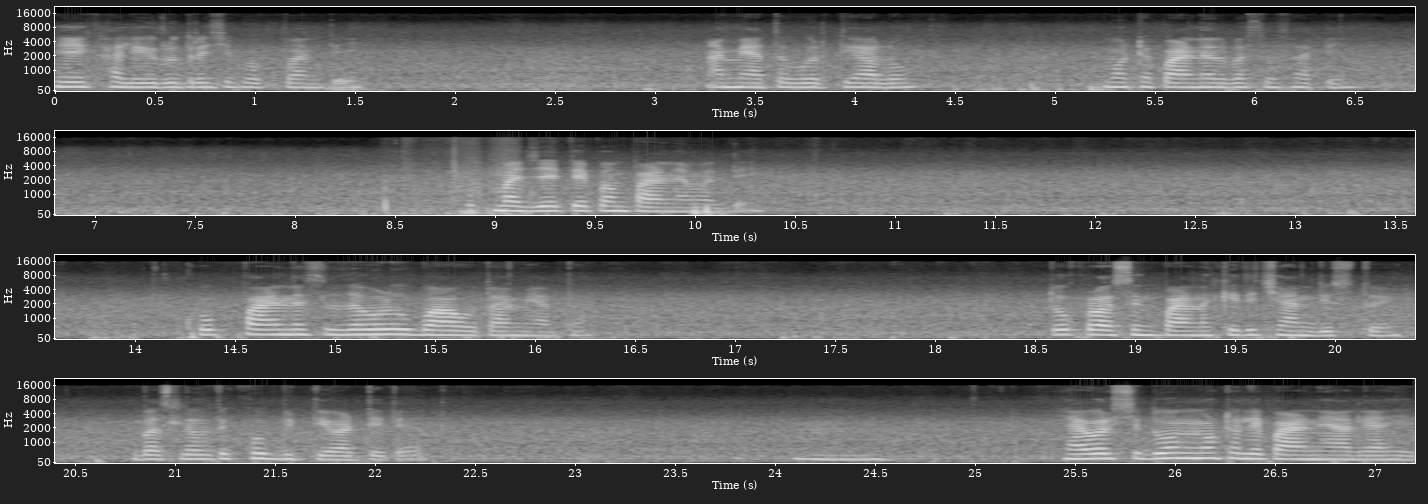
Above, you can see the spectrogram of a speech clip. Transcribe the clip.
हे खाली रुद्राचे पप्पा ते. आम्ही आता वरती आलो मोठ्या पाळण्यात बसण्यासाठी. खूप मजा येते पण पाळण्यामध्ये. खूप पाळण्याच्या जवळ उभा आहोत आम्ही आता. तो क्रॉसिंग पाळणा किती छान दिसतोय. बसल्यावरती खूप भीती वाटते त्यात. ह्या वर्षी दोन मोठाले पाळणे आले आहेत.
